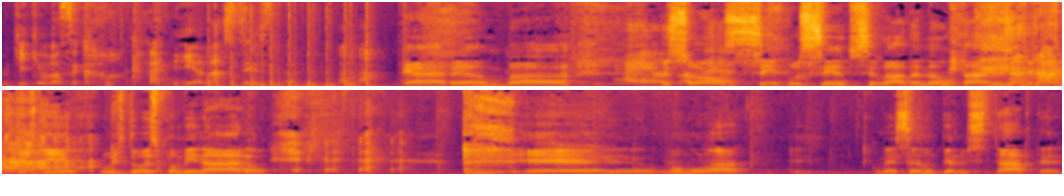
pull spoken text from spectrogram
O que, que você colocaria na sexta? Caramba! É, eu Pessoal, 100% cilada, não tá no script aqui, os dois combinaram. É, vamos lá. Começando pelo starter,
